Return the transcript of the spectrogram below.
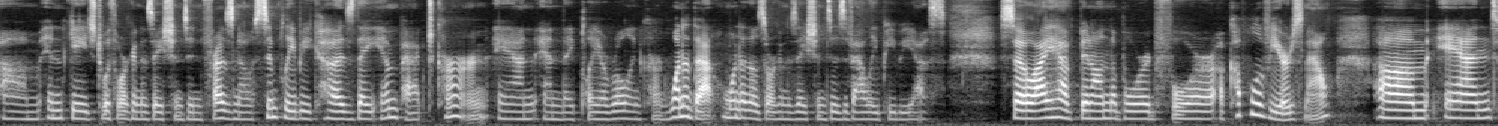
um, engaged with organizations in Fresno simply because they impact Kern and, and they play a role in Kern. One of, that, one of those organizations is Valley PBS. So I have been on the board for a couple of years now. Um, and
